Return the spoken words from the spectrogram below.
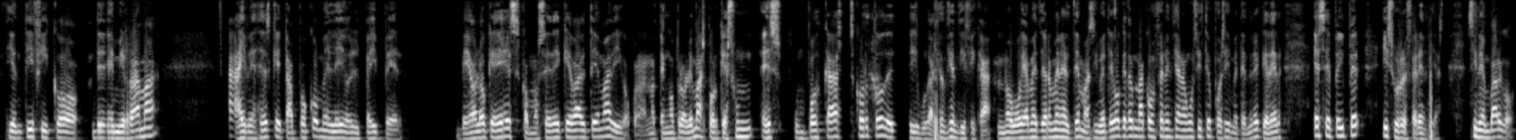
científico de mi rama, hay veces que tampoco me leo el paper. Veo lo que es, como sé de qué va el tema, digo, bueno, no tengo problemas porque es un, es un podcast corto de divulgación científica. No voy a meterme en el tema. Si me tengo que dar una conferencia en algún sitio, pues sí, me tendré que leer ese paper y sus referencias. Sin embargo,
